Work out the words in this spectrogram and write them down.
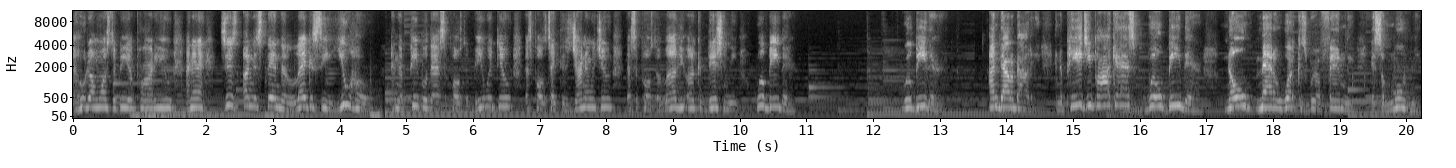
and who don't wants to be a part of you. And then just understand the legacy you hold and the people that's supposed to be with you, that's supposed to take this journey with you, that's supposed to love you unconditionally, will be there. Will be there. Undoubt about it. And the PG podcast will be there no matter what, because we're a family. It's a movement.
